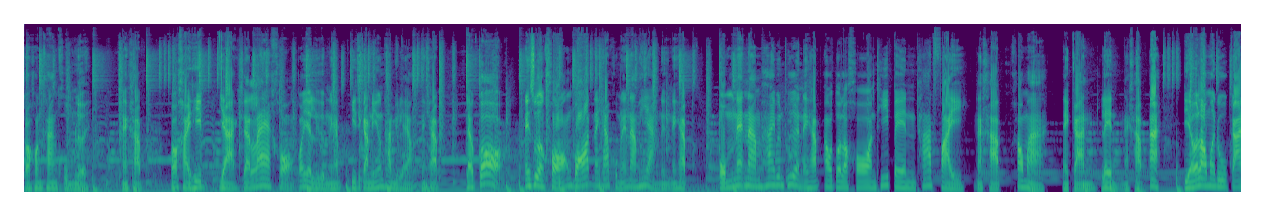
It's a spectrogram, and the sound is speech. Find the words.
ก็ค่อนข้างคุ้มเลยนะครับ ก็ใครที่อยากจะแลกของก็อย่าลืมนะครับ กิจกรรมนี้ต้องทำอยู่แล้วนะครับ แล้วก็ในส่วนของบอสนะครับ ผมแนะนำให้อย่างหนึ่งนะครับ ผมแนะนำให้เพื่อนๆนะครับ เอาตัวละครที่เป็นธาตุไฟนะครับ เข้ามาในการเล่นนะครับอะเดี๋ยวเรามาดูกัน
